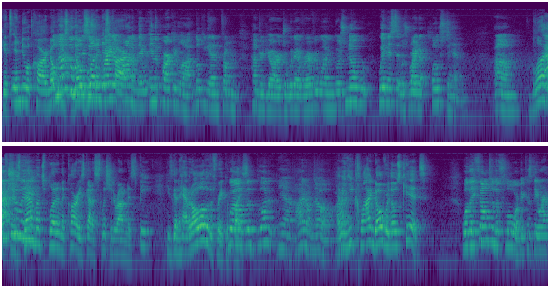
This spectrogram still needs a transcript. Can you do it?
Gets into a car. Well, of the no blood in his right car. up on him. They were in the parking lot looking at him from hundred yards or whatever. Everyone there was no witness that was right up close to him. Um, Blood. if Actually- there's that much blood in the car, he's got to slish it around in his feet. He's gonna have it all over the freaking well, place. Well, the blood. Yeah, I don't know. I mean, he climbed over those kids. Well, they fell to the floor because they were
